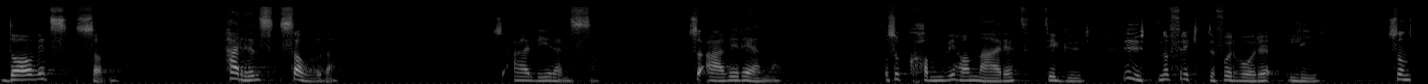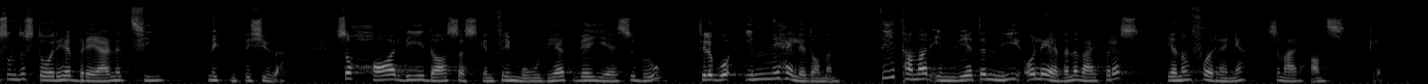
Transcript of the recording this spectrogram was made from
Davids sønn, Herrens salvede, så er vi rensa så er vi rene. Og så kan vi ha nærhet til Gud uten å frykte for våre liv. Sånn som det står i Hebreerne 10, 19-20. Så har vi da, søsken, frimodighet ved Jesu blod til å gå inn i helligdommen, dit han har innviet en ny og levende vei for oss gjennom forhenget, som er hans kropp.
